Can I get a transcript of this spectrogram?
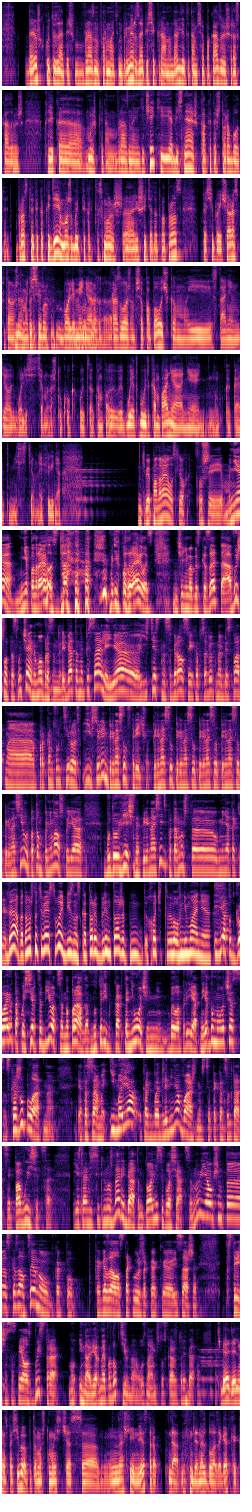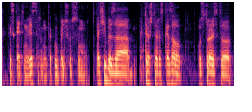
даешь какую-то запись в разном формате. Например, запись экрана, да, где ты там все показываешь и рассказываешь, кликая мышкой там в разные ячейки и объясняешь, как это что работает. Просто это как идея, может быть, ты как-то сможешь э, решить этот вопрос. Спасибо еще раз, потому что да, мы спасибо. теперь более-менее разложим все по полочкам и станем делать более системную штуку, какую-то комп... это будет компания, а не ну, какая-то несистемная фигня. Ну, тебе понравилось, Лех? Слушай, мне, мне понравилось, да. мне понравилось. Ничего не могу сказать-то. А вышло-то случайным образом. Ребята написали, я, естественно, собирался их абсолютно бесплатно проконсультировать. И все время переносил встречу. Переносил, переносил, переносил, переносил, переносил. И потом понимал, что я буду вечно переносить, потому что у меня таких... Да, потому что у тебя есть свой бизнес, который, блин, тоже хочет твоего внимания. И я тут говорю, такое сердце бьется, но правда, внутри как-то не очень было приятно я думаю, вот сейчас скажу платно, это самое. И моя, как бы для меня важность этой консультации повысится. Если она действительно нужна ребятам, то они согласятся. Ну, я, в общем-то, сказал цену, как оказалось, такую же, как э, и Саша. Встреча состоялась быстро, ну и, наверное, продуктивно. Узнаем, что скажут ребята. Тебе отдельное спасибо, потому что мы сейчас э, нашли инвестора. Да, для нас была загадка, как искать инвестора на такую большую сумму. Спасибо за то, что рассказал устройство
